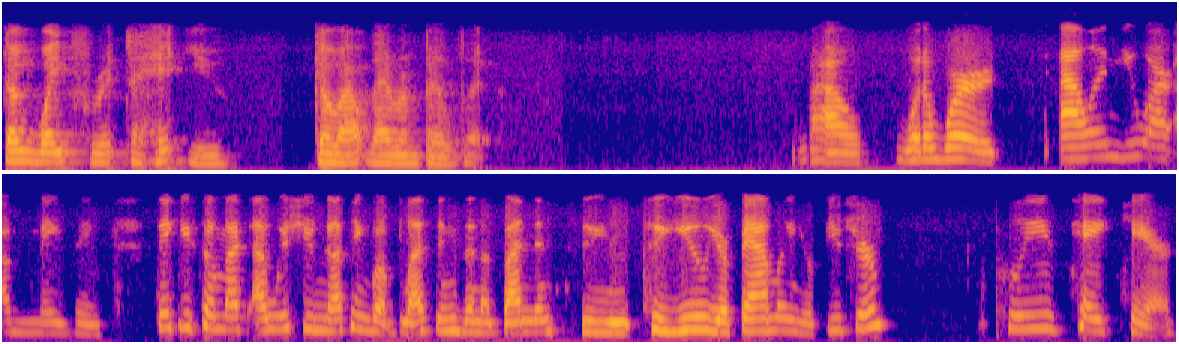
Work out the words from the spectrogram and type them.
don't wait for it to hit you. Go out there and build it. Wow, what a word. Alan, you are amazing. Thank you so much. I wish you nothing but blessings and abundance to you, to you, your family, and your future. Please take care.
